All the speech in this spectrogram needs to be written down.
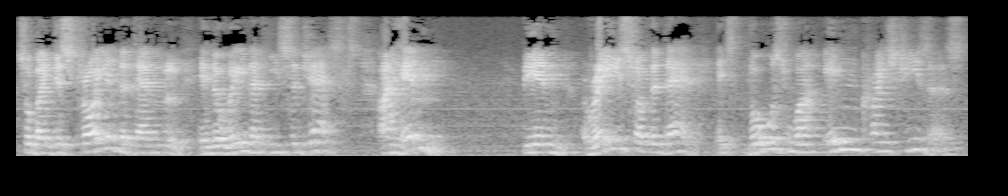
So by destroying the temple in the way that he suggests, and him being raised from the dead. It's those who are in Christ Jesus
